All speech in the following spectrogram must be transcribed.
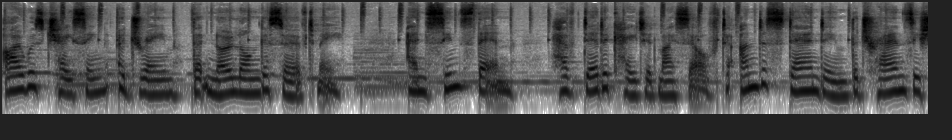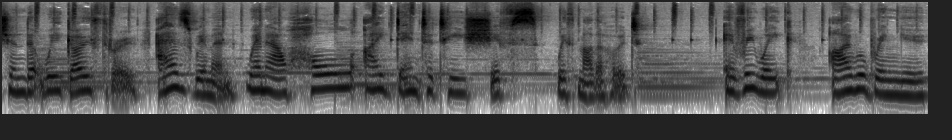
I was chasing a dream that no longer served me, and since then have dedicated myself to understanding the transition that we go through as women when our whole identity shifts with motherhood. Every week, I will bring you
